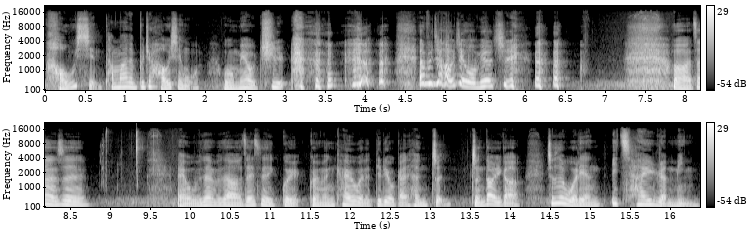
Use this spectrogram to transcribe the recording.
好险他妈的不就好险我我没有去，那 不就好久我没有去，哇，真的是，哎，我真的不知道这次鬼鬼门开我的第六感很准。准到一个，就是我连一猜人名，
